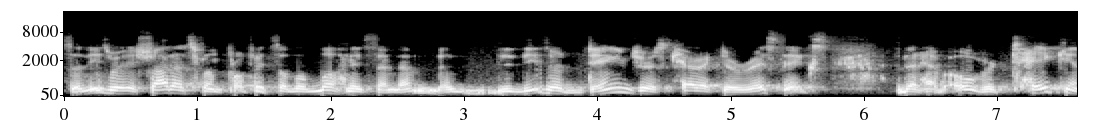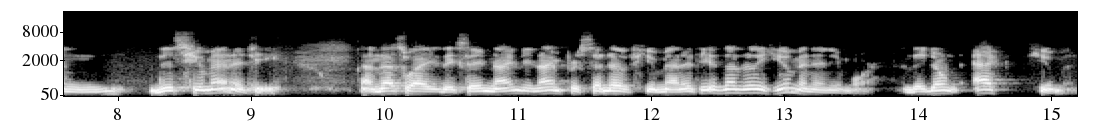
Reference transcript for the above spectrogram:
so these were isharats from Prophet these are dangerous characteristics that have overtaken this humanity. And that's why they say 99% of humanity is not really human anymore and they don't act human.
